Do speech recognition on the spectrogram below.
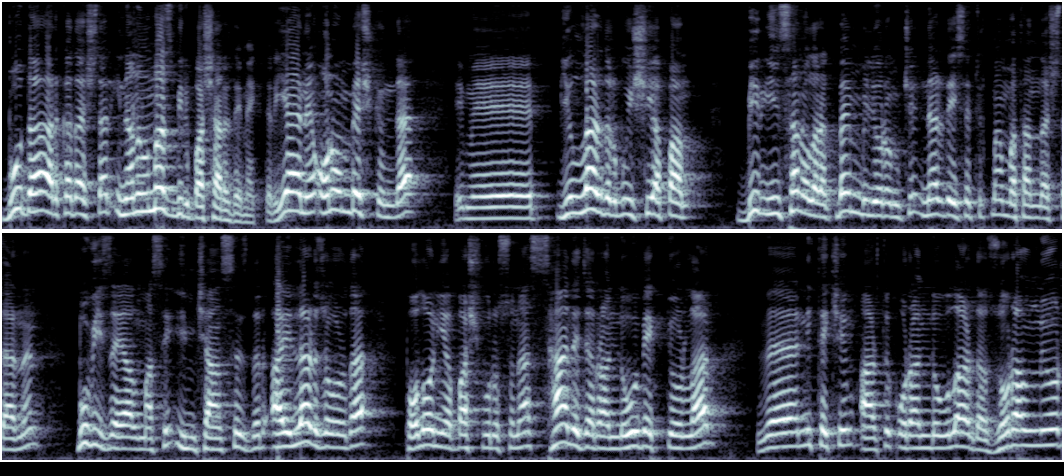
Bu da arkadaşlar inanılmaz bir başarı demektir. Yani 10-15 günde e, yıllardır bu işi yapan bir insan olarak ben biliyorum ki neredeyse Türkmen vatandaşlarının bu vizeyi alması imkansızdır. Aylarca orada Polonya başvurusuna sadece randevu bekliyorlar ve nitekim artık o randevular da zor alınıyor.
